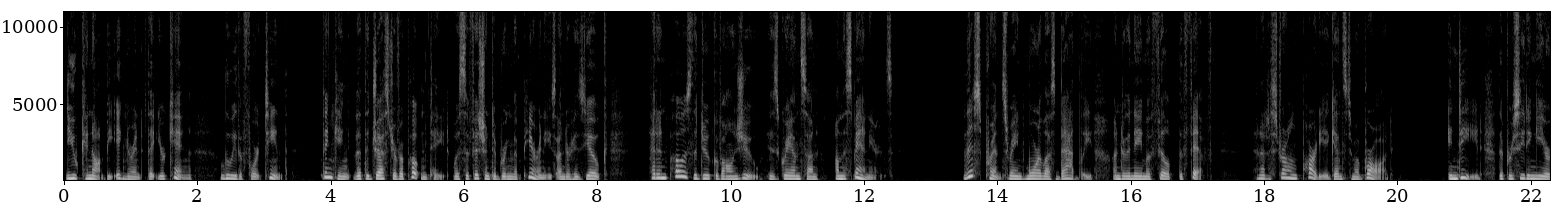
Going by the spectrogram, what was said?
You cannot be ignorant that your king, Louis XIV, thinking that the gesture of a potentate was sufficient to bring the Pyrenees under his yoke, had imposed the Duke of Anjou, his grandson, on the Spaniards. This prince reigned more or less badly under the name of Philip V, and had a strong party against him abroad. Indeed, the preceding year,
